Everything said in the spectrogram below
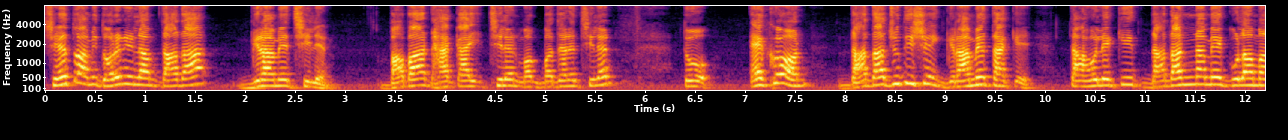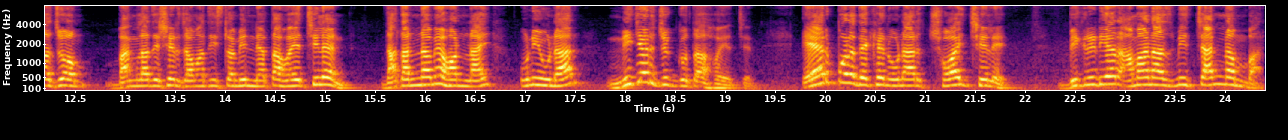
সেহেতু আমি ধরে নিলাম দাদা গ্রামে ছিলেন। বাবা ঢাকায় ছিলেন, মগবাজারে ছিলেন। তো এখন দাদা যদি সেই গ্রামে থাকে, তাহলে কি দাদার নামে গোলাম আজম বাংলাদেশের জামাত ইসলামীর নেতা হয়েছিলেন? দাদার নামে হন নাই, উনি উনার নিজের যোগ্যতা হয়েছেন। এরপরে দেখেন ওনার ছয় ছেলে, ব্রিগেডিয়ার আমান আজমি চার নাম্বার।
